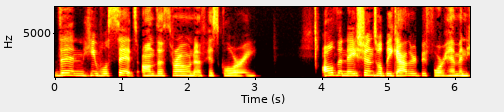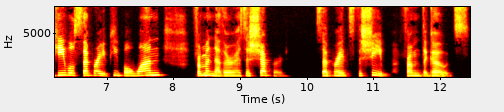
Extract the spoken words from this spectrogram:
then he will sit on the throne of his glory. All the nations will be gathered before him, and he will separate people one from another as a shepherd separates the sheep from the goats.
